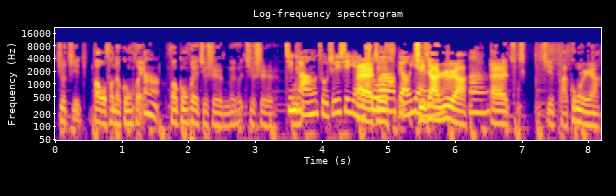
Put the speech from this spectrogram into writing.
就就把我放到工会，嗯，放工会就是没有，就是经常组织一些演出啊、表演啊、节假日啊，嗯呃，就就把工人啊，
